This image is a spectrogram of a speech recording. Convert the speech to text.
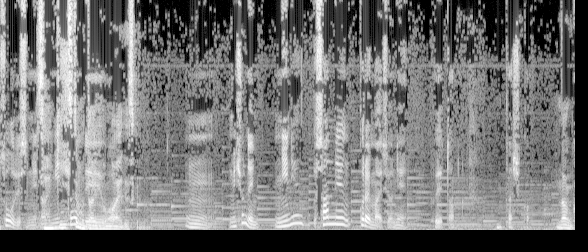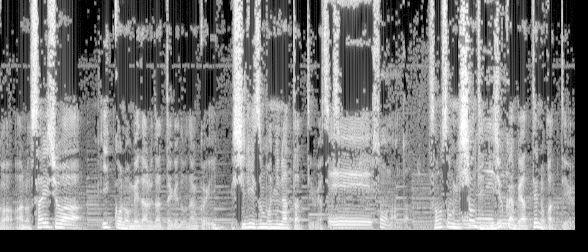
そうですね。最近っつってもだいぶ前でですけど。うんミッションデー2年3年くらい前ですよね。増えたの。確か。なんかあの最初は1個のメダルだったけどなんかいシリーズもんになったっていうやつです、えー、そうなんだ。そもそもミッションデイ ML 20回もやってんのかっていう。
